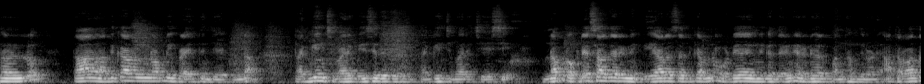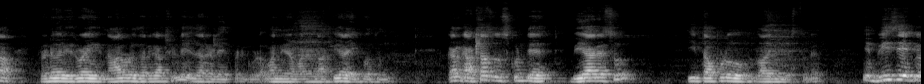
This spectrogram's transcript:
ధోరణిలో తాను అధికారంలో ఉన్నప్పుడు ఈ ప్రయత్నం చేయకుండా తగ్గించి మరి బీసీ రిజర్వేషన్ తగ్గించి మరి చేసి ఉన్నప్పుడు ఒకటేసారి జరిగింది. బీఆర్ఎస్ అధికారంలో ఒకటే ఎన్నిక జరిగింది రెండు వేల పంతొమ్మిదిలోనే. ఆ తర్వాత రెండు వేల ఇరవై నాలుగులో జరగాల్సి ఉండి జరగలేదు ఇప్పటికి కూడా. One year one and half year అయిపోతుంది. కనుక అట్లా చూసుకుంటే బీఆర్ఎస్ ఈ తప్పుడు రాజకీయం చేస్తున్నది ఈ బీజేపీ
